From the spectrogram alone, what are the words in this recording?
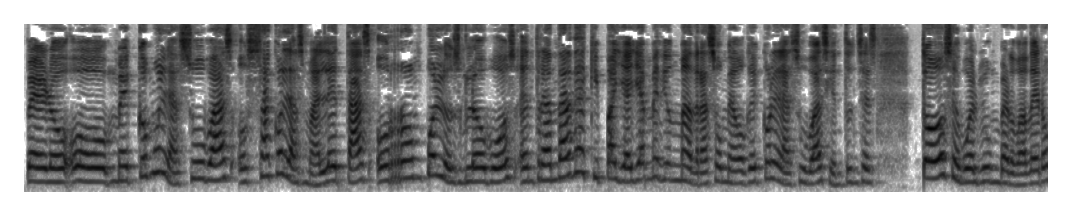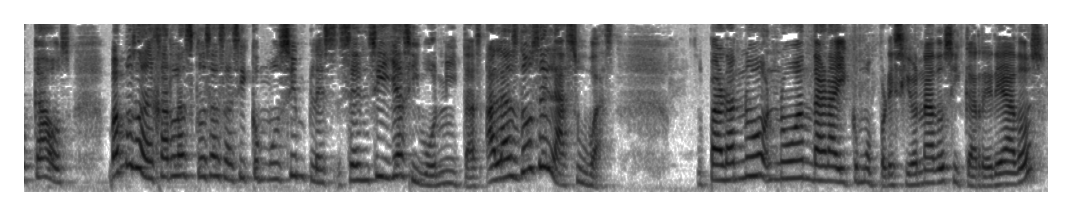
Pero o me como las uvas, o saco las maletas, o rompo los globos. Entre andar de aquí para allá ya me dio un madrazo, me ahogué con las uvas y entonces todo se vuelve un verdadero caos. Vamos a dejar las cosas así como simples, sencillas y bonitas. A las 12 las uvas. Para no, no andar ahí como presionados y carrereados.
